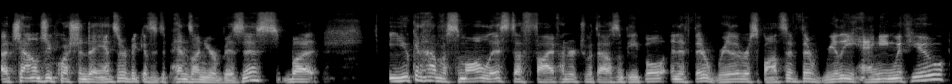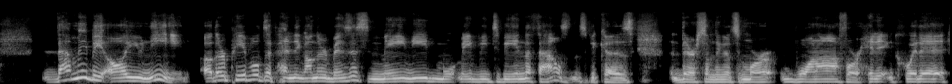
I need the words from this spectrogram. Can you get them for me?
a challenging question to answer because it depends on your business, but you can have a small list of 500 to 1000 people and if they're really responsive they're really hanging with you that may be all you need. Other people depending on their business may need more maybe to be in the thousands because there's something that's more one off or hit it and quit it.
